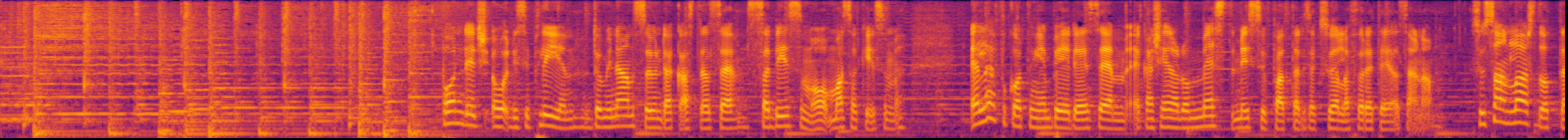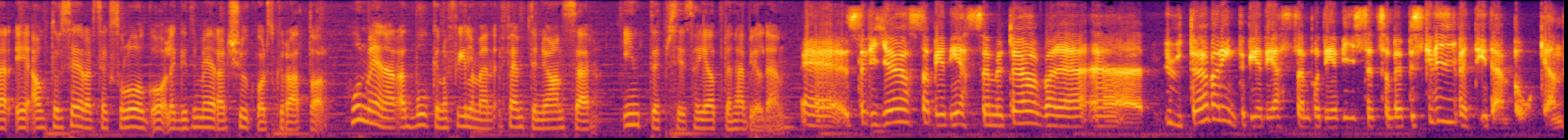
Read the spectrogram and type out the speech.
Bondage och disciplin, dominans och underkastelse, sadism och masochism eller förkortningen BDSM är kanske en av de mest missuppfattade sexuella företeelserna. Susanne Larsdotter är auktoriserad sexolog och legitimerad sjukvårdskurator. Hon menar att boken och filmen 50 nyanser inte precis har hjälpt den här bilden. Eh, seriösa BDSM-utövare eh, utövar inte BDSM på det viset som är beskrivet i den boken.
